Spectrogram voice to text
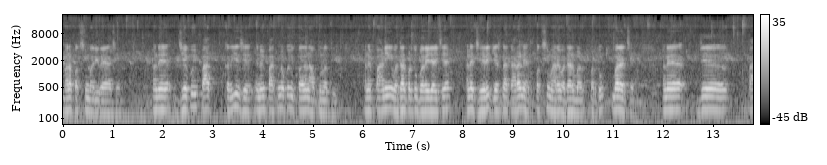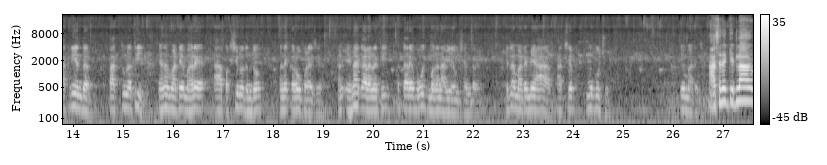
મારા પક્ષી મરી રહ્યા છે. અને જે કોઈ પાક કરીએ છીએ એનો પાકનું કોઈ ઉત્પાદન આવતું નથી. અને પાણી વધારે પડતું ભરાઈ જાય છે અને ઝેરી ગેસના કારણે પક્ષી મારે વધારે પડતું મરે છે. અને જે પાકની અંદર પાકતું નથી એના માટે મારે આ પક્ષીનો ધંધો અને કરવો પડે છે. અને એના કારણેથી અત્યારે બહુ જ મરણ આવી રહ્યું છે અંદર. એટલા માટે મેં આ આક્ષેપ મૂકું છું. એ માટે આશરે કેટલા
